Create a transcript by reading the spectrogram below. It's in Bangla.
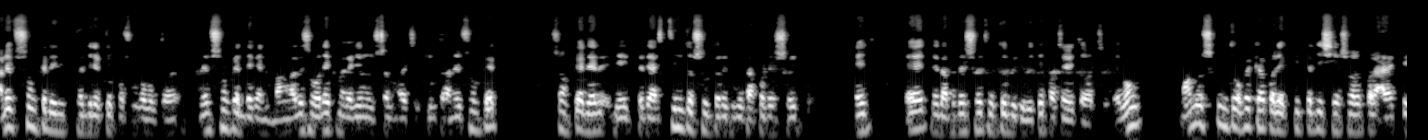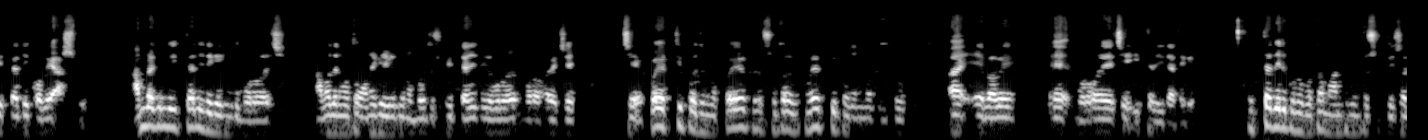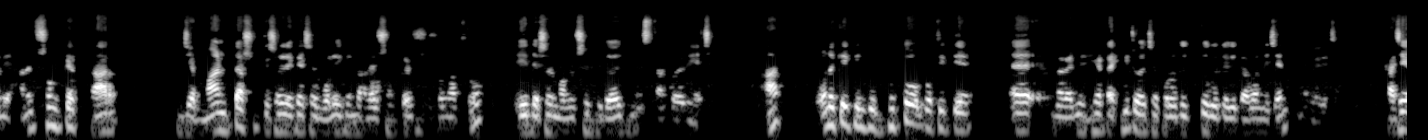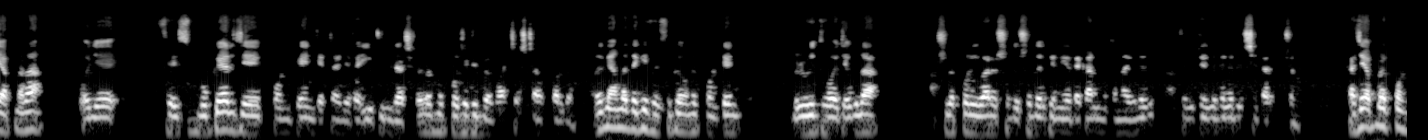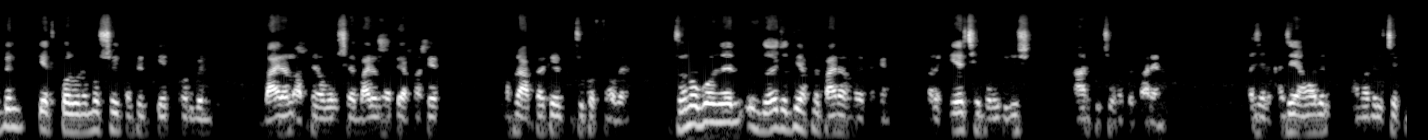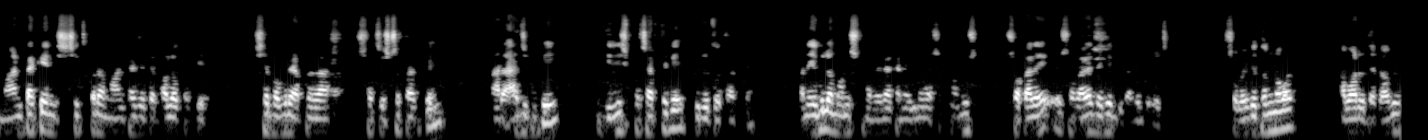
হানিফ সংকেতের ইত্যাদির একটি প্রসঙ্গ বলতে হয়। হানিফ সংকেত দেখেন, বাংলাদেশে অনেক ম্যাগাজিন অনুষ্ঠান হয়েছে, কিন্তু হানিফ সংকেত সংকেতের যে ইত্যাদি আজ তিন দশক ধরে কিন্তু দাপটের সহিত দাপটের সহিত কিন্তু পৃথিবীতে প্রচারিত হচ্ছে। এবং মানুষ কিন্তু অপেক্ষা করে একটি ইত্যাদি শেষ হওয়ার পর আরেকটি ইত্যাদি কবে আসবে? আমরা কিন্তু ইত্যাদি দেখে কিন্তু বড় হয়েছি। আমাদের মতো অনেকে কিন্তু নব্বই দশক ইত্যাদি থেকে বড় বড় হয়েছে। যে কয়েকটি প্রজন্ম, কয়েক শত কয়েকটি প্রজন্ম কিন্তু এভাবে বড় হয়েছে ইত্যাদিটা থেকে। ইত্যাদির কোনো কথা মান কিন্তু শক্তিশালী হানিফ সংকেত, তার যে মানটা শক্তিশালী রেখেছে বলেই কিন্তু হানিফ সংকেত শুধুমাত্র এই দেশের মানুষের হৃদয়ে স্থান করে নিয়েছে। আর অনেকে কিন্তু দ্রুত গতিতে ম্যাগাজিন সেটা হিট হয়েছে, পরবর্তী দ্রুত গতিতে কিন্তু আবার নিচে নেমে গেছে। কাজে আপনারা ওই যে ফেসবুকের যে কন্টেন্ট যেটা যেটা ইউটিউবে সেটা পজিটিভ ব্যবহার চেষ্টা করবেন। অনেকে আমরা দেখি ফেসবুকে অনেক কন্টেন্ট ব্যবহৃত হয়, যেগুলা আসলে পরিবারের সদস্যদেরকে নিয়ে দেখার মতো না, এগুলো অ্যাক্টিভিটি শেখার কিছু না। কাজে আপনার কন্টেন্ট ক্রিয়েট করবেন, অবশ্যই কন্টেন্ট ক্রিয়েট করবেন। ভাইরাল আপনি অবশ্যই ভাইরাল হতে আপনাকে, আপনার, আপনাকে কিছু করতে হবে জনগণের হৃদয়ে যদি আপনি ভাইরাল হয়ে থাকেন, তাহলে এর চেয়ে বড় জিনিস আর কিছু হতে পারে না। আচ্ছা কাজে আমাদের আমাদের উচিত মানটাকে নিশ্চিত করা, মানটা যাতে ভালো থাকে, সে ব্যাপারে আপনারা সচেষ্ট থাকবেন। আর আজগুবি জিনিস প্রচার থেকে বিরত থাকবেন। মানে এগুলো মানুষ মনে রাখেন এগুলো মানুষ সকালে সকালে থেকে বিকালে বলেছে। সবাইকে ধন্যবাদ। আবারও দেখা হবে।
